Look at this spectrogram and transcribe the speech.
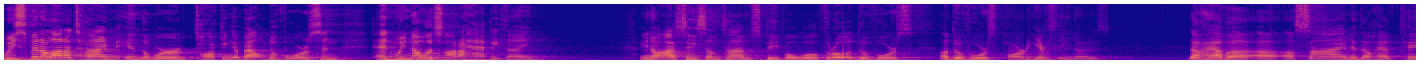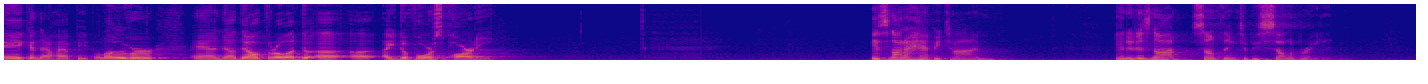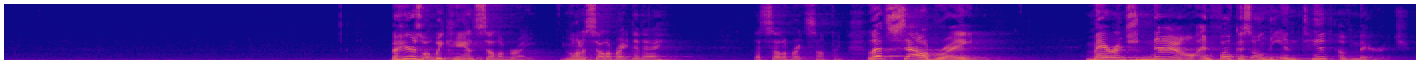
We spend a lot of time in the Word talking about divorce, and, and we know it's not a happy thing. You know, I see sometimes people will throw a divorce, a divorce party. You ever seen those? They'll have a, a, a sign and they'll have cake and they'll have people over and uh, they'll throw a, a, a divorce party. It's not a happy time, and it is not something to be celebrated. But here's what we can celebrate. You want to celebrate today? Let's celebrate something. Let's celebrate marriage now and focus on the intent of marriage.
